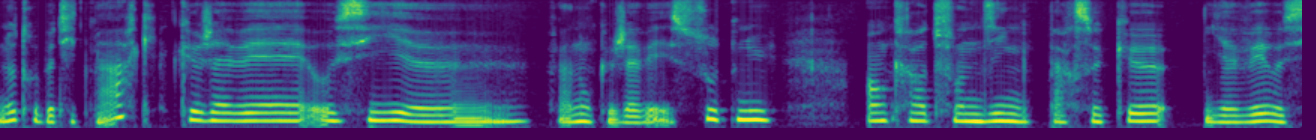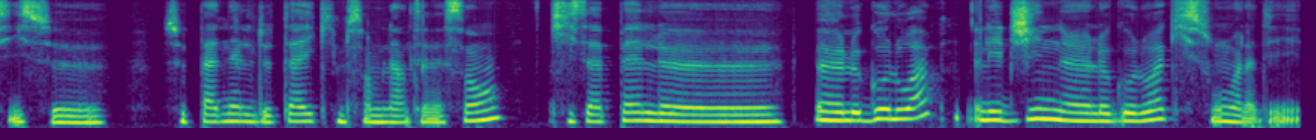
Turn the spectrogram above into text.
une autre petite marque que j'avais aussi, euh, enfin non, que j'avais soutenue en crowdfunding parce que il y avait aussi ce, panel de taille qui me semblait intéressant qui s'appelle le Gaulois, les jeans le Gaulois qui sont voilà des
